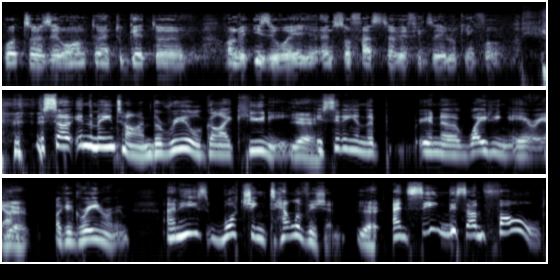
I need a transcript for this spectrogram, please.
what uh, they want and to get uh, on the easy way and so fast uh, the things they're looking for. So in the meantime, the real Guy Kewney Yeah. is sitting in the in a waiting area, Yeah. like a green room, and he's watching television Yeah. and seeing this unfold.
